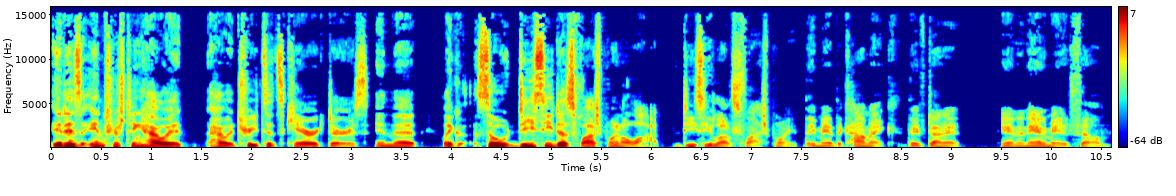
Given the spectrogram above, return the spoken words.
It is interesting how it how it treats its characters in that like so DC does Flashpoint a lot. DC loves Flashpoint. They made the comic. They've done it in an animated film.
